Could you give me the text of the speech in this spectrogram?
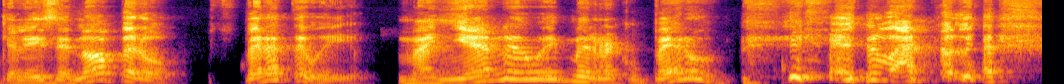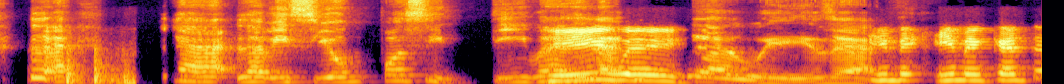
que le dice, no, pero espérate, güey, mañana, güey, me recupero. El vato, la, la, la, la visión positiva de Sí, la güey. vida, güey, o sea, Y me, y me encanta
